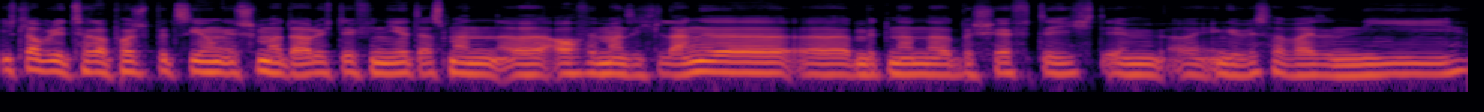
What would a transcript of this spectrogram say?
Ich glaube, die therapeutische Beziehung ist schon mal dadurch definiert, dass man, äh, auch wenn man sich lange äh, miteinander beschäftigt, in, äh, in, gewisser Weise nie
